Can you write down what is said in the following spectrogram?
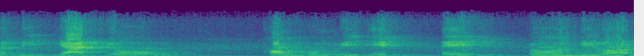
สติญาติโยม ของคุณวิจิตเตโชติโรส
